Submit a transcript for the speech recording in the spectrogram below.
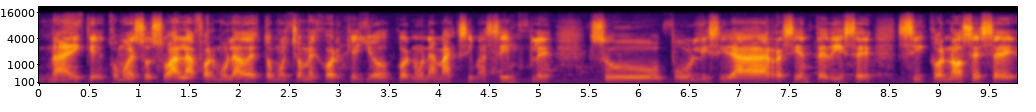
Nike, como es usual, ha formulado esto mucho mejor que yo con una máxima simple. Su publicidad reciente dice, si conoces eh,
